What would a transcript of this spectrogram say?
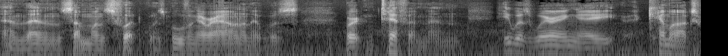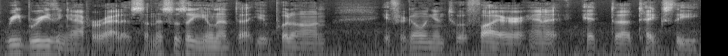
And then someone's foot was moving around, and it was Burton Tiffin, and he was wearing a Chemox rebreathing apparatus, and this is a unit that you put on if you're going into a fire, and it it uh, takes the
